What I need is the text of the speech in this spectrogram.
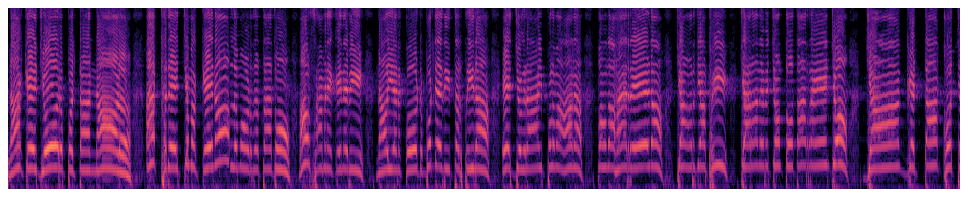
ਲਾ ਕੇ ਜੋਰ ਪੱਟਾ ਨਾਲ। ਅੱਖ ਦੇ ਝਮੱਕੇ ਨਾਲ ਮੋੜ ਦਿੱਤਾ ਤੂੰ। ਆ ਸਾਹਮਣੇ ਕਹਿੰਦੇ ਵੀ ਨਾਲੀਅਨ ਕੋਟ ਬੁੱਢੇ ਦੀ ਧਰਤੀ ਦਾ ਇਹ ਜਗਰਾਜ ਭਲਵਾਨ ਪਾਉਂਦਾ ਹੈ ਰੇਡ। ਚਾਰ ਜਾਫੀ ਚਾਰਾਂ ਦੇ ਵਿੱਚੋਂ ਤੋਤਾ ਰੇਂਜ ਜਾਂ ਗੱਟਾ ਖੁੱਚ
